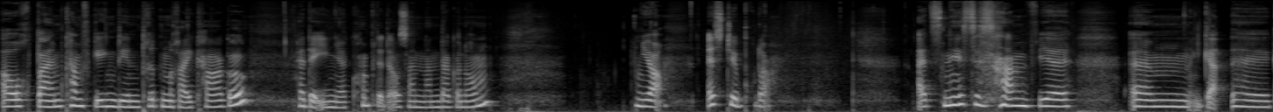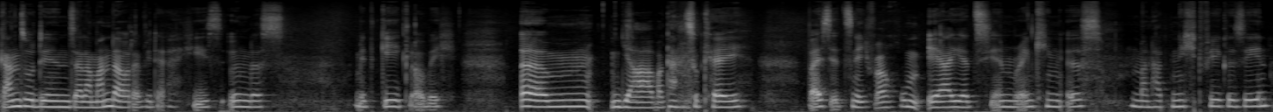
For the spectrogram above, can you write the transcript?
Auch beim Kampf gegen den dritten Raikage hat er ihn ja komplett auseinandergenommen. Ja, ST Bruder. Als nächstes haben wir ähm, äh, Ganso den Salamander oder wie der hieß. Irgendwas mit G, glaube ich. Ähm, ja, war ganz okay. Weiß jetzt nicht, warum er jetzt hier im Ranking ist. Man hat nicht viel gesehen,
